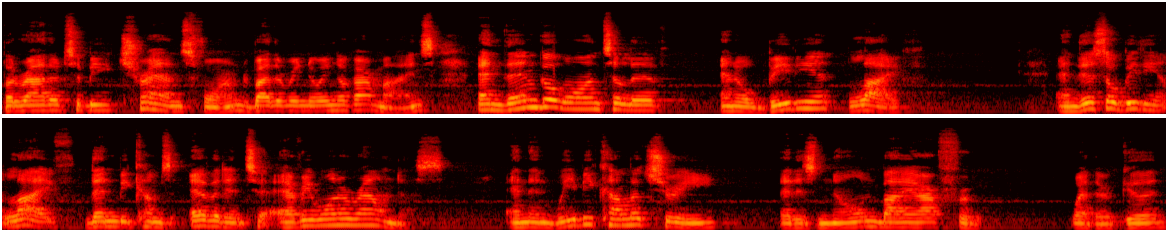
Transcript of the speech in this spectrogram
But rather to be transformed by the renewing of our minds, and then go on to live an obedient life. And this obedient life then becomes evident to everyone around us. And then we become a tree that is known by our fruit, whether good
